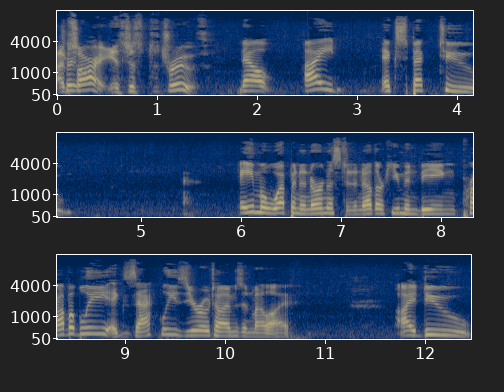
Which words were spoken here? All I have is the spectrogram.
I'm True. sorry, it's just the truth. now I expect to aim a weapon in earnest at another human being probably exactly zero times in my life. I do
